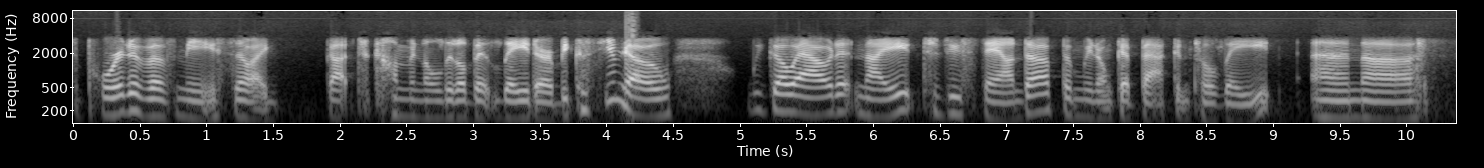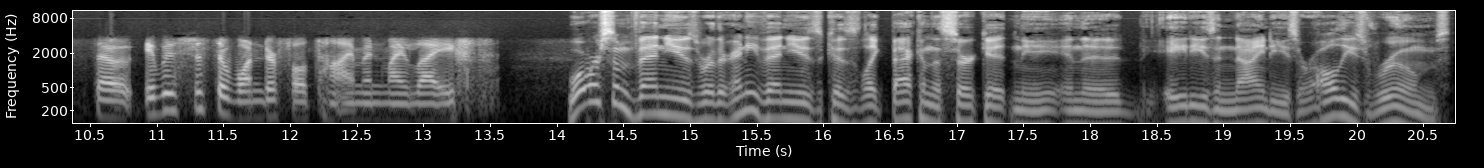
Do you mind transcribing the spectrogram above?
supportive of me. So I got to come in a little bit later because you know we go out at night to do stand up and we don't get back until late and uh so it was just a wonderful time in my life what were some venues were there any venues because like back in the circuit in the in the 80s and 90s there were all these rooms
